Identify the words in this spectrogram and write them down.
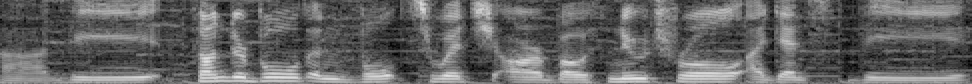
Uh, the Thunderbolt and Volt Switch are both neutral against the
